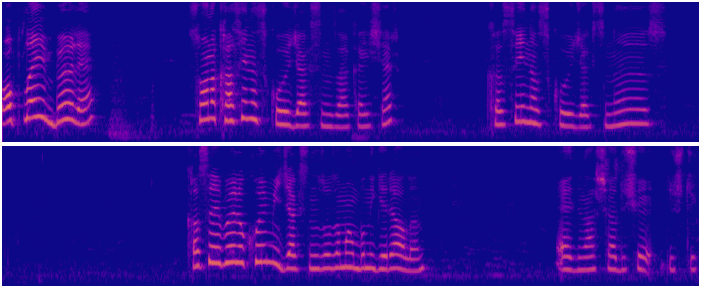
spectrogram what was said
Hoplayın böyle. Sonra kasayı nasıl koyacaksınız arkadaşlar? Kasayı nasıl koyacaksınız? Kasayı böyle koymayacaksınız. O zaman bunu geri alın. Evet aşağı düşe, düştük.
